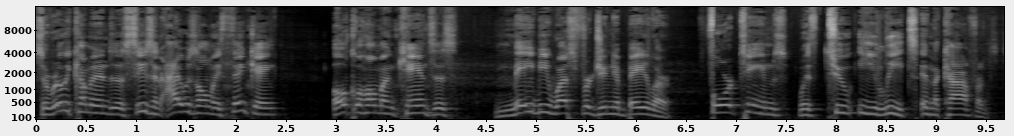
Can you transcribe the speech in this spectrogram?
So, really coming into the season, I was only thinking Oklahoma and Kansas, maybe West Virginia, Baylor. Four teams with two elites in the conference.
